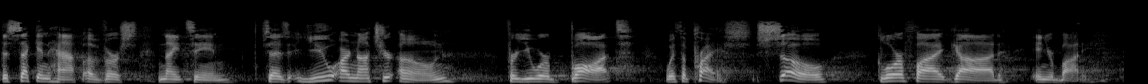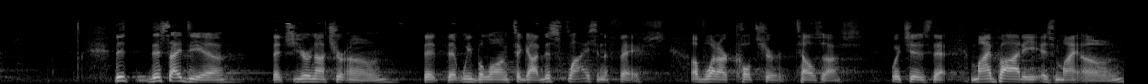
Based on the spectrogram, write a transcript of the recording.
the second half of verse 19 says, you are not your own, for you were bought with a price. So glorify God in your body. This, idea that you're not your own, that, that we belong to God. This flies in the face of what our culture tells us, which is that my body is my own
